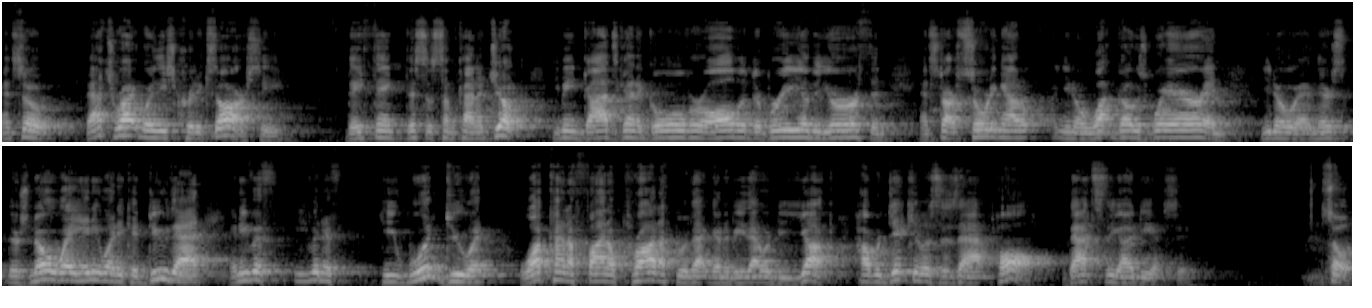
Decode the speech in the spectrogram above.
And so that's right where these critics are, see? They think this is some kind of joke. You mean God's going to go over all the debris of the earth and, and start sorting out, you know, what goes where and, you know, and there's, there's no way anybody could do that. And even if, even if he would do it, what kind of final product would that going to be? That would be yuck. How ridiculous is that, Paul? That's the idea, see? So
